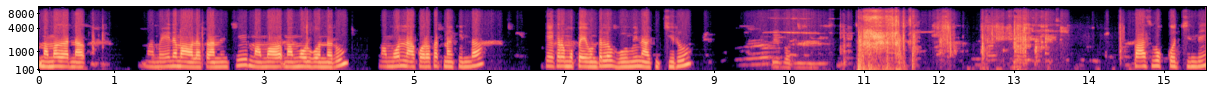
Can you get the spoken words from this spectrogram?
మా అమ్మగారు నా మా మేనమామల కాడ నుంచి మా అమ్మ మా అమ్మోళ్ళు కొన్నారు. మా అమ్మోళ్ళు నా కొరకట్న కింద ఒక ఎకరం ముప్పై గుంటల భూమి నాకు ఇచ్చిర్రు. పాస్బుక్ వచ్చింది.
